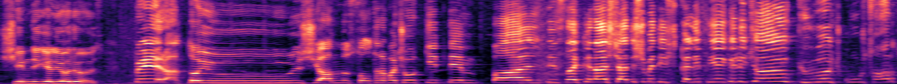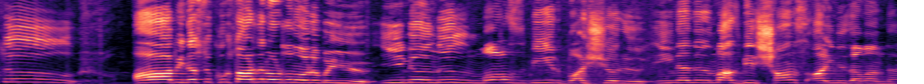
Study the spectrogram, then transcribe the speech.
Şimdi geliyoruz. Bir atlayış. Yalnız sol tarafa çok gittim. Baldi sakın aşağı düşme diskalifiye gelecek. Güveç kurtardı. Abi nasıl kurtardın oradan arabayı? İnanılmaz bir başarı, inanılmaz bir şans aynı zamanda.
